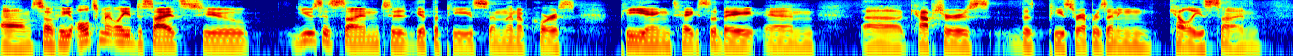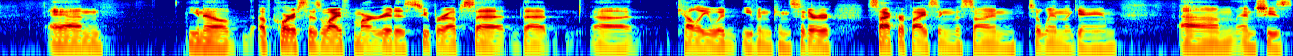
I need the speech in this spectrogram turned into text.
Um, so he ultimately decides to use his son to get the piece, and then, of course, Pi Ying takes the bait and uh, captures the piece representing Kelly's son. And you know, of course, his wife Margaret is super upset that uh, Kelly would even consider sacrificing the son to win the game, um, and she's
